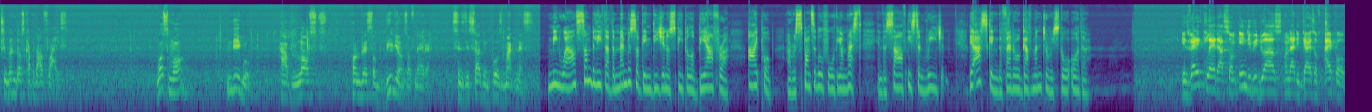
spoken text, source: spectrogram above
tremendous capital flight. What's more, Ndigbo have lost hundreds of billions of naira since the self-imposed madness. Meanwhile, some believe that the members of the indigenous people of Biafra, IPOB, are responsible for the unrest in the southeastern region. They're asking the federal government to restore order. It's very clear that some individuals under the guise of IPOB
